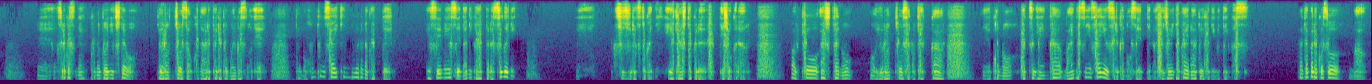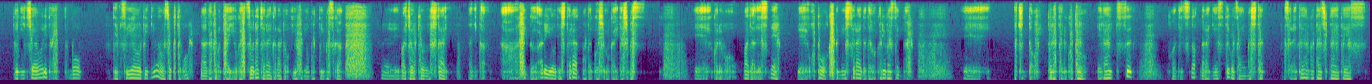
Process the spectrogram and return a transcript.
えーそれこそね、この土日でも世論調査行われていると思いますので、でも本当に最近の世の中って、SNS で何かあったらすぐに、えー支持率とかに影響してくるでしょうから、まあ、今日、明日の世論調査の結果、えーこの発言がマイナスに左右する可能性っていうのは非常に高いなというふうに見ています。まあ、だからこそ、まあ、土日は無理だっても、月曜日には遅くても何らかの対応が必要なんじゃないかなというふうに思っていますが、えーまあ、状況に次第何か変化があるようでしたらまたご紹介いたします。えーこれもまだですね、え音を確認してないので分かりませんが、えきちんと取れていることを願いつつ、本日の奈良ニュースでございました。それではまた次回です。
